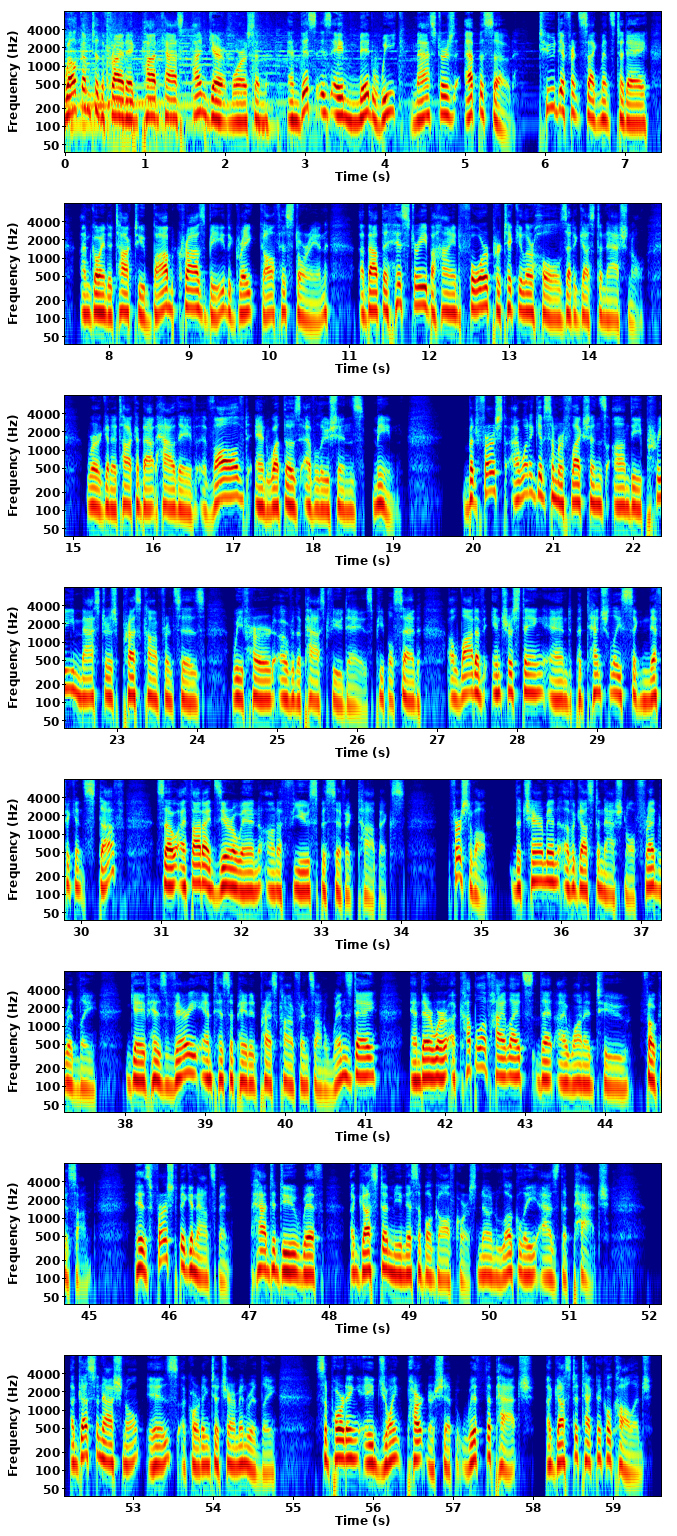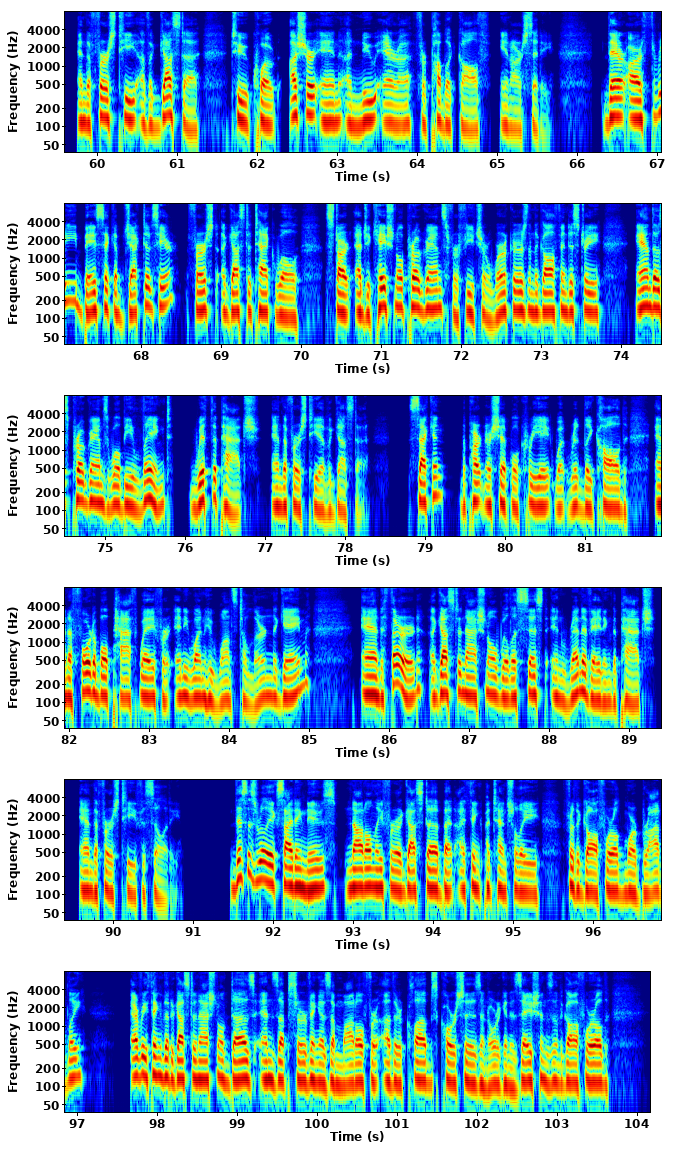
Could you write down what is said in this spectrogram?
Welcome to the Fried Egg Podcast. I'm Garrett Morrison, and this is a midweek Masters episode. Two different segments today. I'm going to talk to Bob Crosby, the great golf historian, about the history behind four particular holes at Augusta National. We're going to talk about how they've evolved and what those evolutions mean. But first, I want to give some reflections on the pre Masters press conferences we've heard over the past few days. People said a lot of interesting and potentially significant stuff, so I thought I'd zero in on a few specific topics. First of all, the chairman of Augusta National, Fred Ridley, gave his very anticipated press conference on Wednesday, and there were a couple of highlights that I wanted to focus on. His first big announcement had to do with Augusta Municipal Golf Course, known locally as the Patch. Augusta National is, according to Chairman Ridley, supporting a joint partnership with the Patch, Augusta Technical College, and the First Tee of Augusta to, quote, usher in a new era for public golf in our city. There are three basic objectives here. First, Augusta Tech will start educational programs for future workers in the golf industry, and those programs will be linked with the patch and the first tee of Augusta. Second, the partnership will create what Ridley called an affordable pathway for anyone who wants to learn the game. And third, Augusta National will assist in renovating the patch and the first tee facility. This is really exciting news, not only for Augusta, but I think potentially for the golf world more broadly. Everything that Augusta National does ends up serving as a model for other clubs, courses, and organizations in the golf world.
